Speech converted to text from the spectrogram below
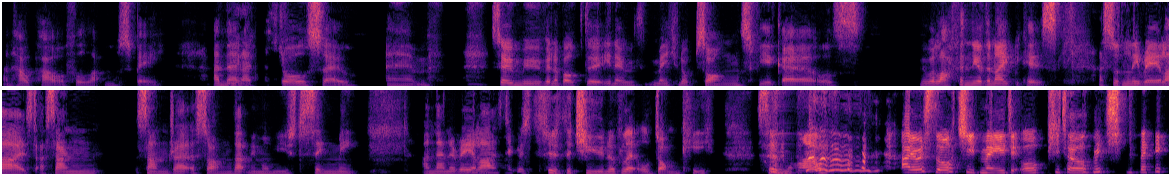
and how powerful that must be. And then I just also um, so moving about the you know making up songs for your girls. We were laughing the other night because I suddenly realised I sang Sandra a song that my mum used to sing me. And then I realised it was to the tune of Little Donkey. So now I always thought she'd made it up. She told me she'd made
